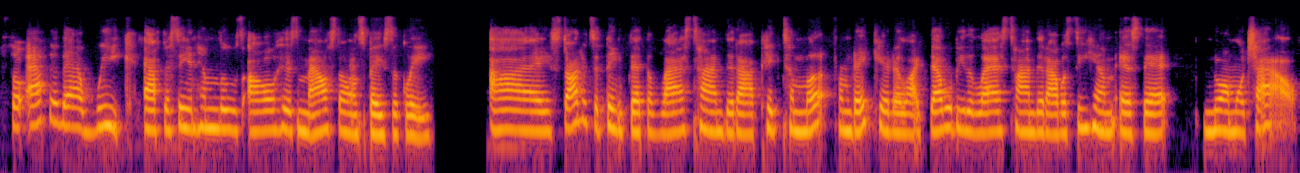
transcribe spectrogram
So, after that week, after seeing him lose all his milestones, basically, I started to think that the last time that I picked him up from daycare, like that would be the last time that I would see him as that normal child.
